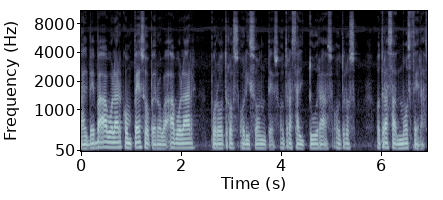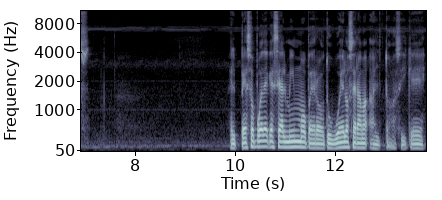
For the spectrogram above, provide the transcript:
Tal vez vas a volar con peso, pero vas a volar por otros horizontes, otras alturas, otros, otras atmósferas. El peso puede que sea el mismo, pero tu vuelo será más alto. Así que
